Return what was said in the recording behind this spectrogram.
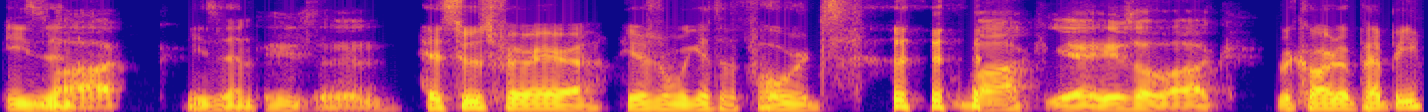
he's in. lock. He's in. He's in. Jesus Ferreira. Here's when we get to the forwards. Lock. Yeah, he's a lock. Ricardo Pepi,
